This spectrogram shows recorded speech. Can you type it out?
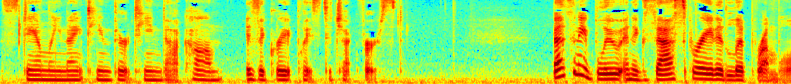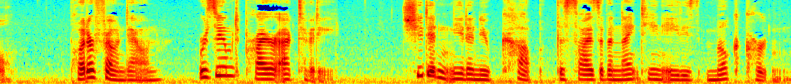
stanley1913.com, is a great place to check first. Bethany blew an exasperated lip rumble, put her phone down, resumed prior activity. She didn't need a new cup the size of a 1980s milk carton.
